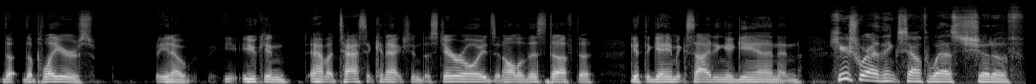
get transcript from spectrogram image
the the players, you know, y- you can have a tacit connection to steroids and all of this stuff to get the game exciting again. And Here's where I think Southwest should have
